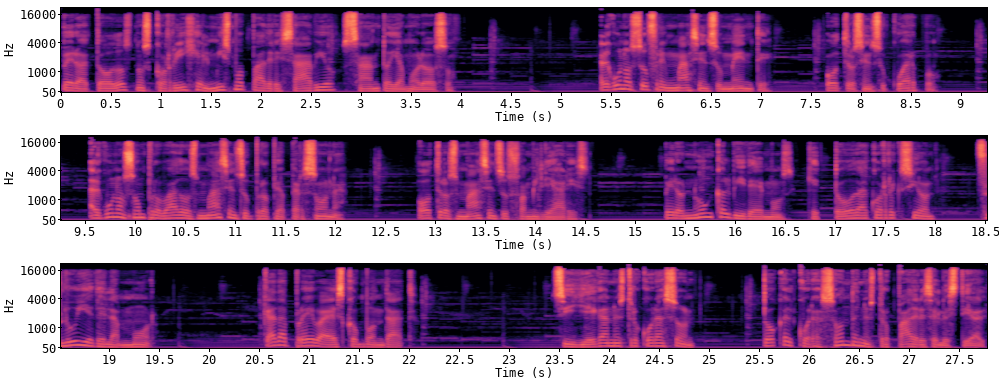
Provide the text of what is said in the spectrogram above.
pero a todos nos corrige el mismo Padre sabio, santo y amoroso. Algunos sufren más en su mente, otros en su cuerpo. Algunos son probados más en su propia persona, otros más en sus familiares. Pero nunca olvidemos que toda corrección fluye del amor. Cada prueba es con bondad. Si llega a nuestro corazón, toca el corazón de nuestro Padre Celestial.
